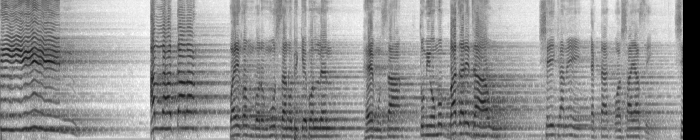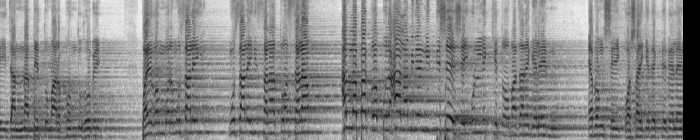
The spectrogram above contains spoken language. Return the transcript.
দিন। আল্লাহ তাআলা পয়গম্বর মুসা নবীকে বললেন হে মুসা, তুমি অমুক বাজারে যাও। সেইখানে একটা কষায় আছে, সেই জান্নাতে তোমার বন্ধু হবে। পয়গম্বর মুসা আলাইহি, মুসা আলাইহিস সালাম আল্লাহ পাক রব্বুল আলামিনের নির্দেশে সেই উল্লেখিত বাজারে গেলেন এবং সেই কসাইকে দেখতে পেলেন।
